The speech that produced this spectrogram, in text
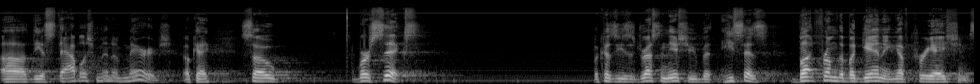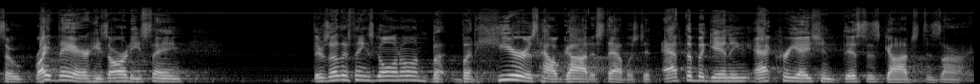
uh, the establishment of marriage. Okay, so verse 6, because he's addressing the issue, but he says, but from the beginning of creation. So right there, he's already saying, there's other things going on, but, but here is how God established it. At the beginning, at creation, this is God's design.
